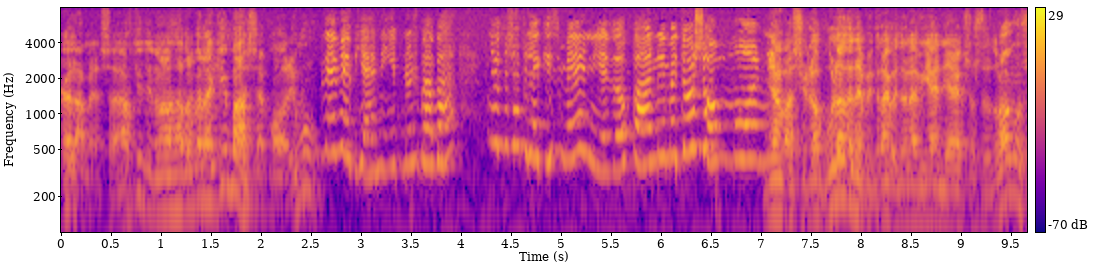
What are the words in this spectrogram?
Έλα μέσα. Αυτή την ώρα θα πρέπει να κοιμάσαι, κόρη μου. Δεν με πιάνει ύπνος, μπαμπά. Νιώθω σαν φυλακισμένη εδώ πάνω. Είμαι τόσο μόνη. Μια Βασιλοπούλα δεν επιτρέπεται να βγαίνει έξω στους δρόμους.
